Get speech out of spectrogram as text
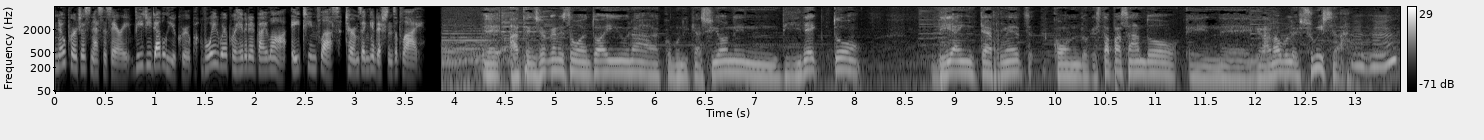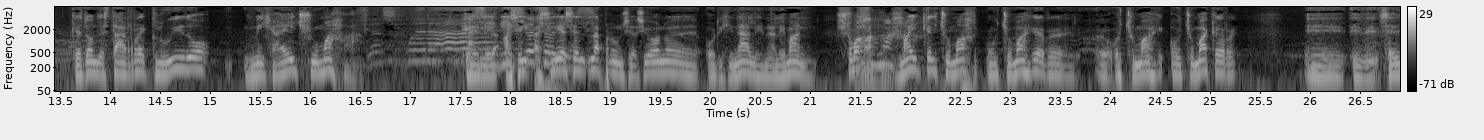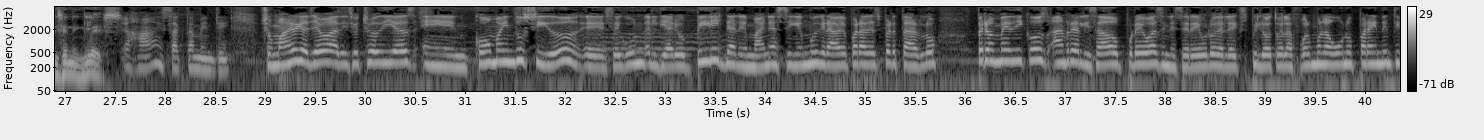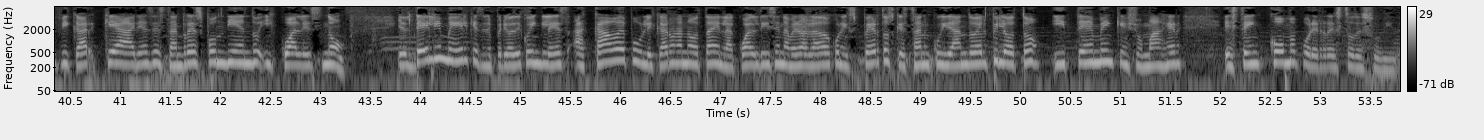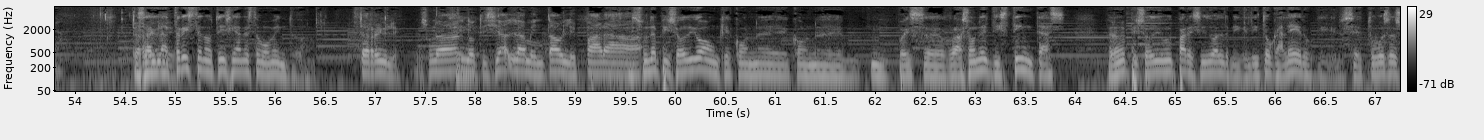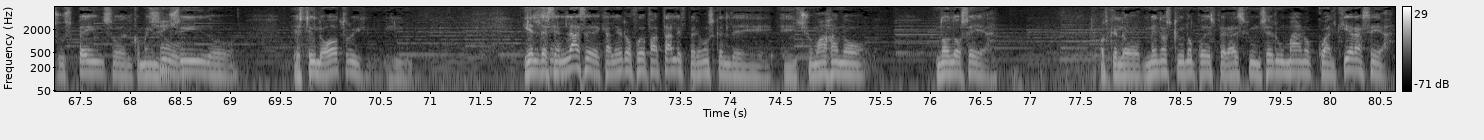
No purchase necessary. VGW Group. Void where prohibited by law. 18 plus. Terms and conditions apply. Eh, atención que en este momento hay una comunicación en directo vía internet con lo que está pasando en eh, Grenoble, Suiza, que es donde está recluido Michael Schumacher. El- así 18 así es el- la pronunciación eh, original en alemán. Michael Schumacher, o Schumacher, eh, o Schumacher, o Schumacher, eh, se dice en inglés. Ajá, exactamente. Schumacher ya lleva 18 días en coma inducido. eh, según el diario Bild de Alemania, sigue muy grave para despertarlo. Pero médicos han realizado pruebas en el cerebro del ex piloto de la Fórmula 1 para identificar qué áreas están respondiendo y cuáles no. El Daily Mail, que es el periódico inglés, acaba de publicar una nota en la cual dicen haber hablado con expertos que están cuidando del piloto y temen que Schumacher esté en coma por el resto de su vida. Esa es la triste noticia en este momento. Terrible. Es una noticia lamentable para... Es un episodio, aunque con, eh, con eh, pues, eh, razones distintas, pero un episodio muy parecido al de Miguelito Galero, que se tuvo ese suspenso del coma Sí. inducido, esto y lo otro, y, y, y el desenlace de Calero fue fatal, esperemos que el de Schumacher no, no lo sea, porque lo menos que uno puede esperar es que un ser humano, cualquiera sea,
